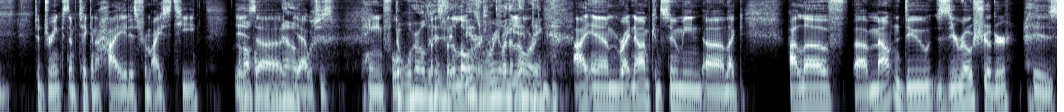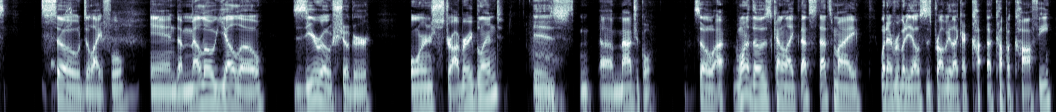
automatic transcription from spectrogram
to drink because I'm taking a hiatus from iced tea is Oh, uh, no. yeah, which is painful. The world is, for the Lord. is It's for really the Lord. ending. I am right now. I'm consuming uh, like I love uh, Mountain Dew Zero Sugar is so delightful, and a Mellow Yellow Zero Sugar Orange Strawberry blend is uh, magical. So uh, one of those kind of like that's that's my what everybody else is probably like a, cu- a cup of coffee.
